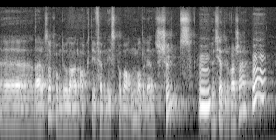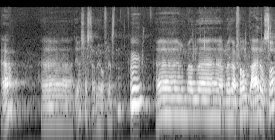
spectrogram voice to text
Der også kom det jo da en aktiv feminist på banen, Madeleine Schultz. Mm. Hun kjenner du kanskje? Mm. Ja. Uh, det gjør søstera mi òg, forresten. Mm. Uh, men, uh, men, i hvert fall der også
